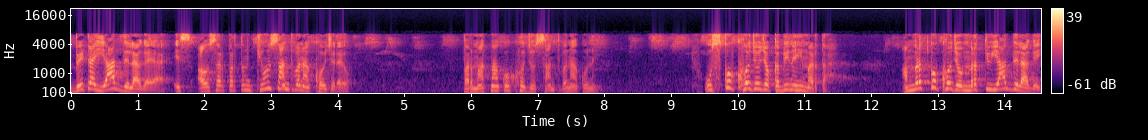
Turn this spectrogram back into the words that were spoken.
बेटा, याद दिला गया है, इस अवसर पर तुम क्यों सांत्वना खोज रहे हो? परमात्मा को खोजो, सांत्वना को नहीं। उसको खोजो जो कभी नहीं मरता। अमृत को खोजो, मृत्यु याद दिला गई।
